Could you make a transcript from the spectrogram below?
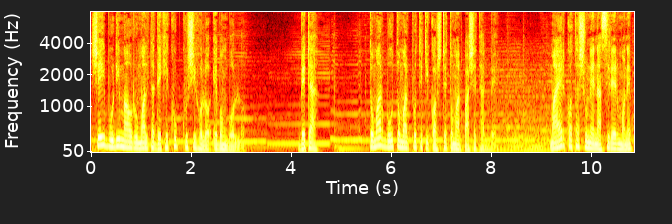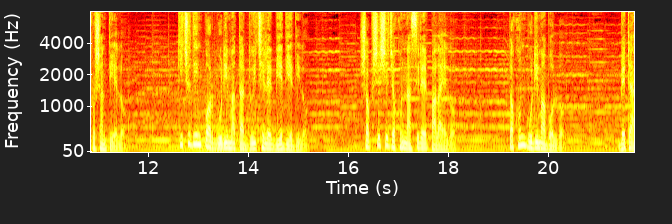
সেই বুড়ি মাও রুমালটা দেখে খুব খুশি হল এবং বলল, বেটা, তোমার বউ তোমার প্রতিটি কষ্টে তোমার পাশে থাকবে। মায়ের কথা শুনে নাসিরের মনে প্রশান্তি এলো। কিছুদিন পর বুড়িমা তার দুই ছেলের বিয়ে দিয়ে দিল। সবশেষে যখন নাসিরের পালা এলো তখন বুড়িমা বলল, বেটা,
